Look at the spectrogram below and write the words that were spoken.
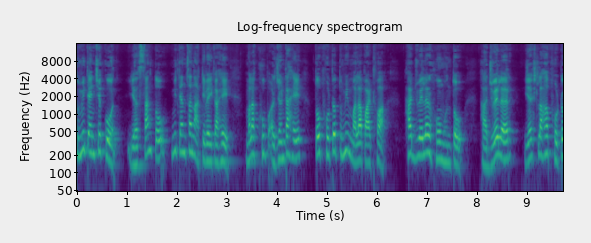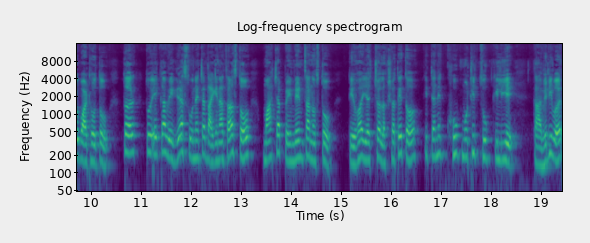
तुम्ही त्यांचे कोण? यश सांगतो मी त्यांचा नातेवाईक आहे. मला खूप अर्जंट आहे तो फोटो तुम्ही मला पाठवा. हा ज्वेलर हो म्हणतो. हा ज्वेलर यशला हा फोटो पाठवतो. तर तो एका वेगळ्या सोन्याच्या दागिन्याचा असतो माच्या पेंडेंटचा नसतो. तेव्हा यशच्या लक्षात येतं की त्याने खूप मोठी चूक केली आहे कावेरीवर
